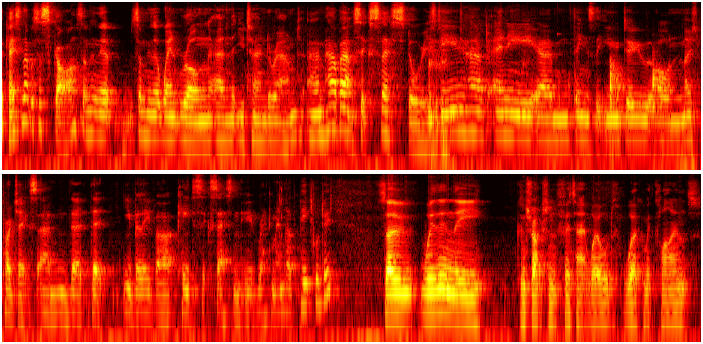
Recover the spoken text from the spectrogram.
Okay, so that was a scar, something that something that went wrong and that you turned around. Um, how about success stories? do you have any um, things that you do on most projects um, that that you believe are key to success and that you recommend other people do? So within the construction fit out world, working with clients,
